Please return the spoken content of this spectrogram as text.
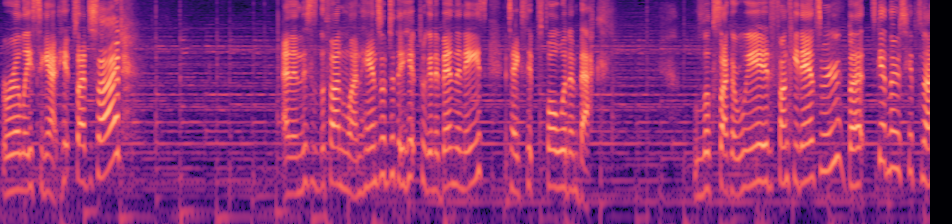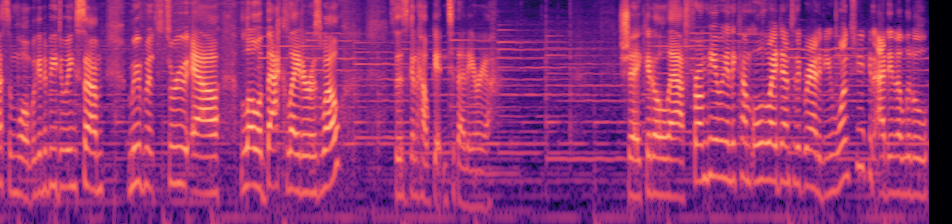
Releasing out hip side to side. And then this is the fun one. Hands onto the hips, we're gonna bend the knees and take hips forward and back. Looks like a weird, funky dance move, but it's getting those hips nice and warm. We're gonna be doing some movements through our lower back later as well. So this is gonna help get into that area. Shake it all out. From here, we're gonna come all the way down to the ground. If you want to, you can add in a little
